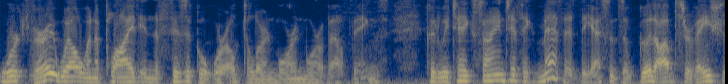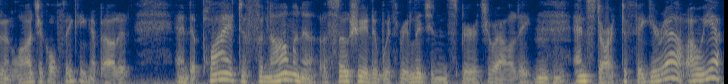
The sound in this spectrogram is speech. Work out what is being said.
worked very well when applied in the physical world to learn more and more about things. Could we take scientific method, the essence of good observation and logical thinking about it, and apply it to phenomena associated with religion and spirituality Mm-hmm. and start to figure out, oh, yeah,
